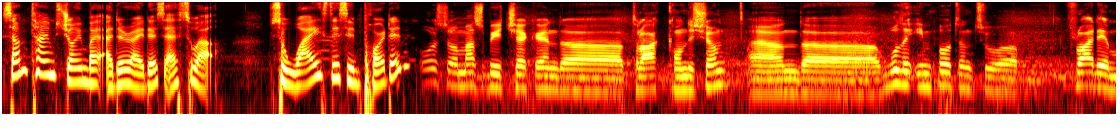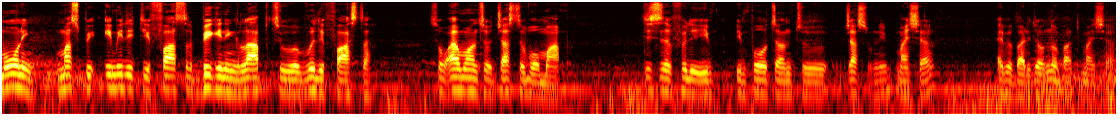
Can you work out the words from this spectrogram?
sometimes joined by other riders as well. So why is this important? Also must be check and uh, track condition and uh, really important to uh, Friday morning must be immediately faster beginning lap to really faster. So I want to just warm up. This is really im- important to just only myself. Everybody don't know about myself,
